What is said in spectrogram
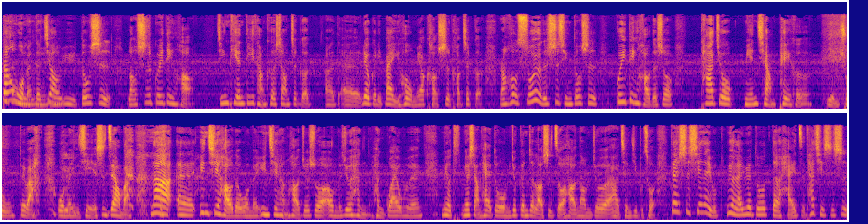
当我们的教育都是老师规定好，今天第一堂课上这个，呃呃，六个礼拜以后我们要考试考这个，然后所有的事情都是规定好的时候。他就勉强配合演出，对吧？我们以前也是这样吧。那呃，运气好的，我们运气很好，就是说哦，我们就很很乖，我们没有没有想太多，我们就跟着老师走好，那我们就啊成绩不错。但是现在有越来越多的孩子，他其实是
